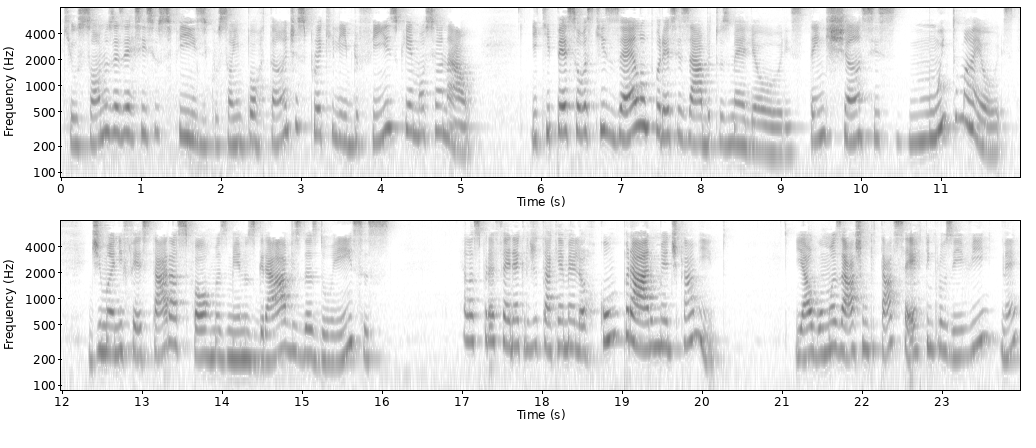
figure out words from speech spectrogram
que o sono e os exercícios físicos são importantes para o equilíbrio físico e emocional e que pessoas que zelam por esses hábitos melhores têm chances muito maiores de manifestar as formas menos graves das doenças, elas preferem acreditar que é melhor comprar um medicamento. E algumas acham que está certo, inclusive, né,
